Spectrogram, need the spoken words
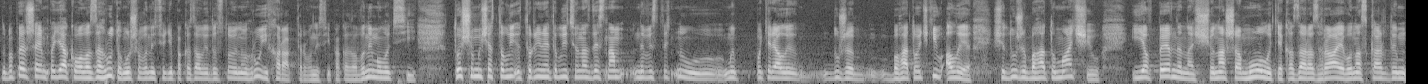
Ну, по-перше, я їм подякувала за гру, тому що вони сьогодні показали достойну гру і характер вони свій показали. Вони молодці. То, що ми зараз таблі... в турнірній таблиці у нас десь нам не вистачить, ну, ми потеряли дуже багато очків, але ще дуже багато матчів. І я впевнена, що наша молодь, яка зараз грає, вона з кожним,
